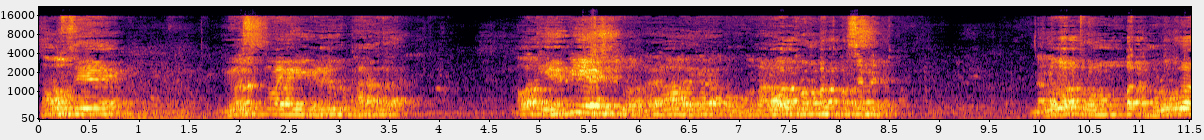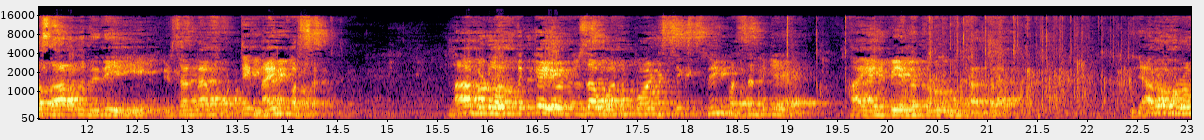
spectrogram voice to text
ಸಂಸ್ಥೆ ವ್ಯವಸ್ಥಿತವಾಗಿ ಬೆಳೆದ ಮುಖಾಂತರ ಅವತ್ತು ಎನ್ ಪಿ ಎಸ್ ಇತ್ತು ಅಂದ್ರೆ ನಾವು ಅಧಿಕಾರ ನಲವತ್ತೊಂಬತ್ತು ಪರ್ಸೆಂಟ್ ನಲವತ್ತೊಂಬತ್ತು ಮುಳುಗುವ ಸಾಲದ ನಿಧಿ it's and forty nine percent. ನಾ ಬಿಡುವ ಹಂತಕ್ಕೆ ಇವತ್ತು ದಿವಸ ಒನ್ ಪಾಯಿಂಟ್ ಸಿಕ್ಸ್ ತ್ರೀ ಪರ್ಸೆಂಟ್ಗೆ ಆ ಎನ್ ಪಿ ಅನ್ನು ತರೋದ್ರ ಮುಖಾಂತರ. ಯಾರೋ ಅವರು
